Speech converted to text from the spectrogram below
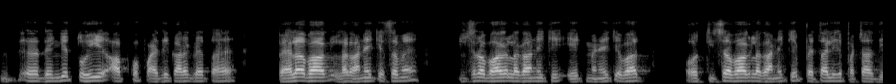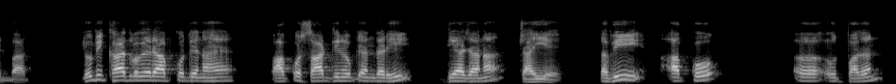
देंगे तो ही आपको फ़ायदे कारक रहता है। पहला भाग लगाने के समय, दूसरा भाग लगाने के एक महीने के बाद, और तीसरा भाग लगाने के 45 से 50 दिन बाद। जो भी खाद वगैरह आपको देना है, आपको 60 दिनों के अंदर ही दिया जाना चाहिए। तभी आपको उत्पादन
